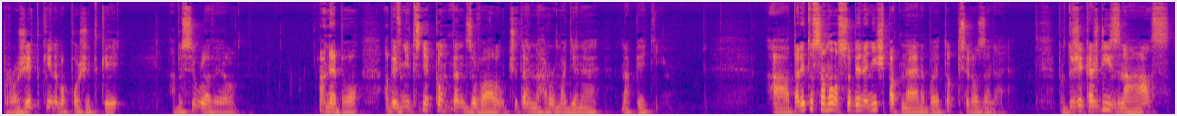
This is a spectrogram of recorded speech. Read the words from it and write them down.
prožitky nebo požitky, aby si ulevil, a nebo aby vnitřně kompenzoval určité nahromaděné napětí. A tady to samo o sobě není špatné, nebo je to přirozené. Protože každý z nás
